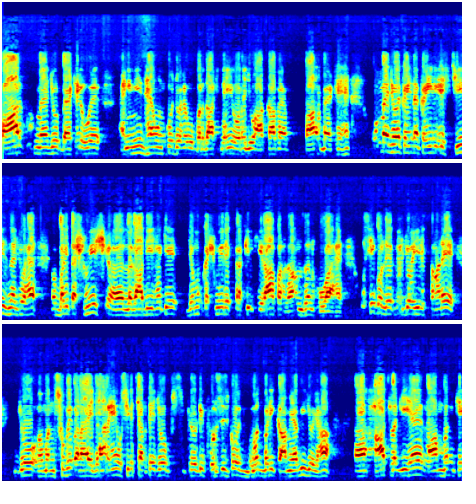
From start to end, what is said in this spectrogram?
पार्क में जो बैठे हुए एनिमीज हैं, उनको जो है वो बर्दाश्त नहीं हो रहा, जो आका है पार बैठे हैं। उनमें जो है कहीं ना कहीं इस चीज़ ने जो है बड़ी तशवीश लगा दी है कि जम्मू कश्मीर एक तरक्की की राह पर गामजन हुआ है। उसी को लेकर जो ये सारे जो मंसूबे बनाए जा रहे हैं, उसी के चलते जो सिक्योरिटी फोर्सेज को एक बहुत बड़ी कामयाबी जो यहाँ हाथ लगी है, रामबन के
